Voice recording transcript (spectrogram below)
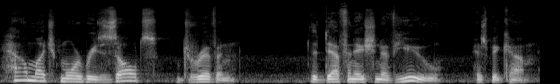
how much more results driven the definition of you has become.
